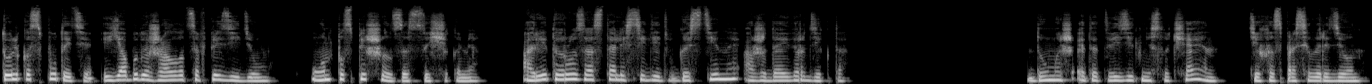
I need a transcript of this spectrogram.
«Только спутайте, и я буду жаловаться в президиум». Он поспешил за сыщиками, а Рита и Роза остались сидеть в гостиной, ожидая вердикта. «Думаешь, этот визит не случайен?» — тихо спросил Редион.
